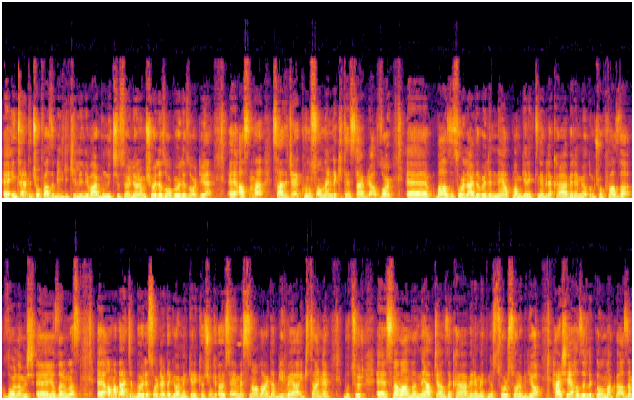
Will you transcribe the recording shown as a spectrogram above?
E, internette çok fazla bilgi kirliliği var. Bunun için söylüyorum. Şöyle zor böyle zor diye. E, aslında sadece konu sonlarındaki testler biraz zor. E, bazı sorularda böyle ne yapmam gerektiğine bile karar veremiyordum. Çok fazla zorlamış e, yazarımız. E, ama bence böyle soruları da görmek gerekiyor. Çünkü ÖSYM sınavlarda bir veya iki tane bu tür e, sınav anında ne yapacağınıza karar veremediğiniz soru sorabiliyor. Her şeye hazırlıklı olmak lazım.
